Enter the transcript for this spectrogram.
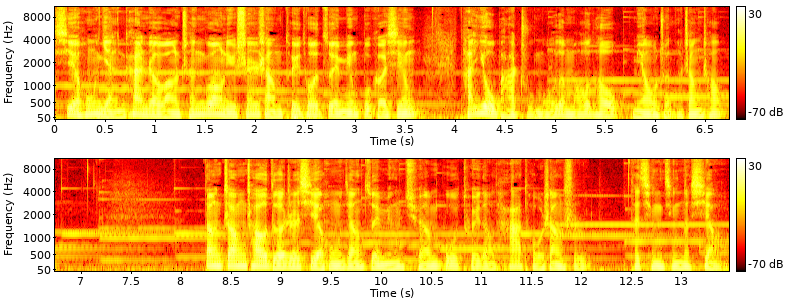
谢红眼看着往陈光吕身上推脱罪名不可行，他又把主谋的矛头瞄准了张超。当张超得知谢红将罪名全部推到他头上时，他轻轻地笑了，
